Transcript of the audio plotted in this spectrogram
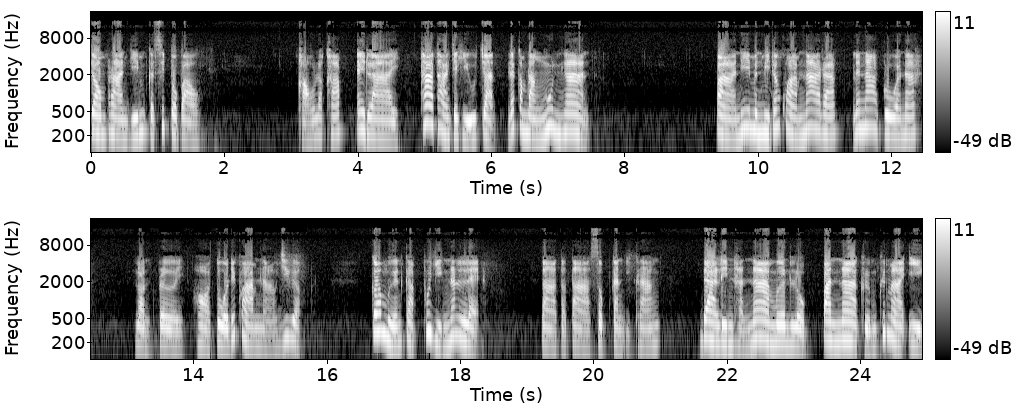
จอมพรานยิ้มกระซิบเบาๆเขาละครับ ไอ้ลายท่าทางจะหิวจัดและกำลังงุ่นง่านป่านี่มันมีทั้งความน่ารักและน่ากลัวนะ หล่อนเปรยห่อตัวด้วยความหนาวเยือก ก็เหมือนกับผู้หญิงนั่นแหละ ตาต่อตาสบกันอีกครั้ง ดาลินหันหน้าเมินหลบ ปั้นหน้าขรึมขึ้นมาอีก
